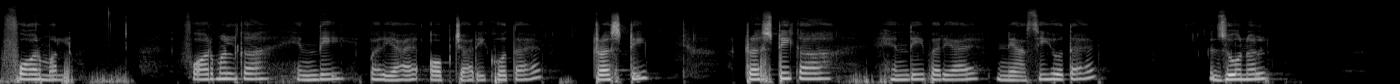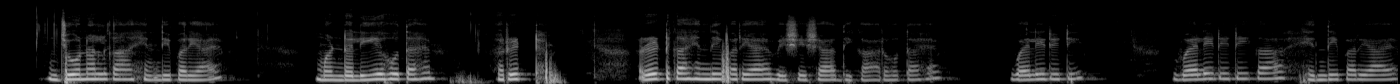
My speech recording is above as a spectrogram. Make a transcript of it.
फॉर्मल फॉर्मल का हिंदी पर्याय औपचारिक होता है। ट्रस्टी ट्रस्टी का हिंदी पर्याय न्यासी होता है। जोनल जोनल का हिंदी पर्याय मंडलीय होता है। रिट रिट का हिंदी पर्याय विशेषाधिकार होता है। वैलिडिटी। वैलिडिटी का हिंदी पर्याय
